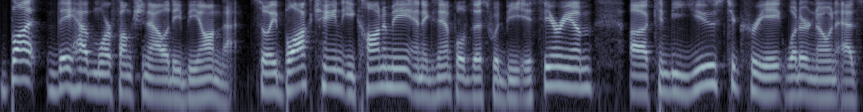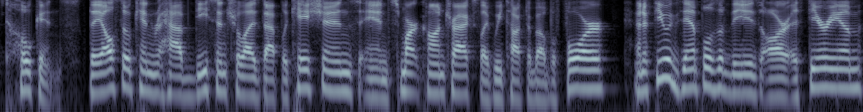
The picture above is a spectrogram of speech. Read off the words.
but they have more functionality beyond that. So a blockchain economy, an example of this would be Ethereum, uh, can be used to create what are known as tokens. They also can have decentralized applications and smart contracts like we talked about before. And a few examples of these are Ethereum,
